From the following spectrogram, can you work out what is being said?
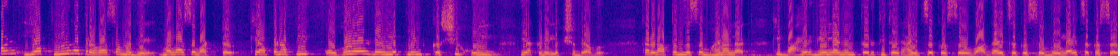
पण या पूर्ण प्रवासामध्ये मला असं वाटतं की आपण आपली ओव्हरऑल डेव्हलपमेंट कशी होईल याकडे लक्ष द्यावं. कारण आपण जसं म्हणालात की बाहेर गेल्यानंतर तिथे राहायचं कसं वागायचं कसं बोलायचं कसं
